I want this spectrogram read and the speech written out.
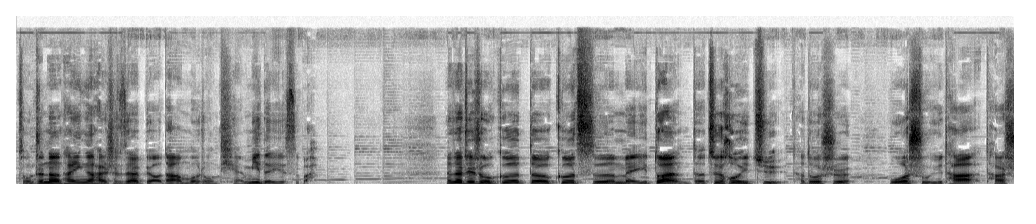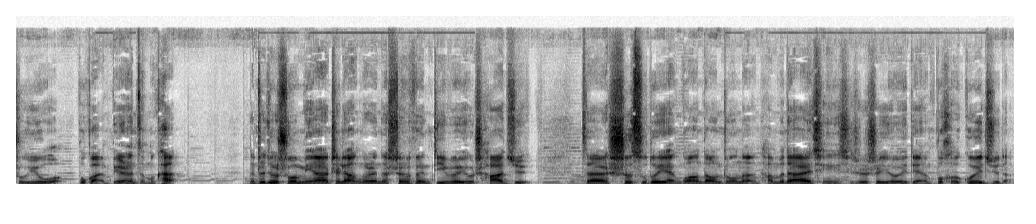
总之呢，他应该还是在表达某种甜蜜的意思吧。那在这首歌的歌词每一段的最后一句，它都是。我属于他，他属于我，不管别人怎么看。那这就说明啊，这两个人的身份地位有差距，在世俗的眼光当中呢，他们的爱情其实是有一点不合规矩的。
